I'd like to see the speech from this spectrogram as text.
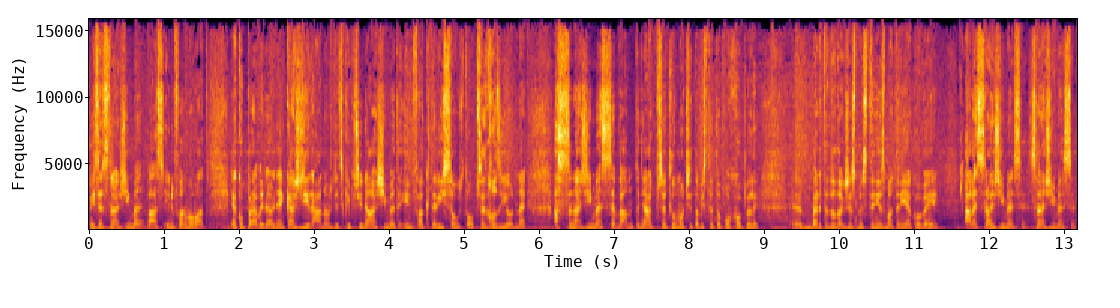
My se snažíme vás informovat jako pravidelně, každý ráno vždycky přinášíme ty infa, které jsou z toho předchozího dne a snažíme se vám to nějak přetlumočit, abyste to pochopili. E, berte to tak, že jsme stejně zmatený jako vy, ale snažíme se, snažíme se.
